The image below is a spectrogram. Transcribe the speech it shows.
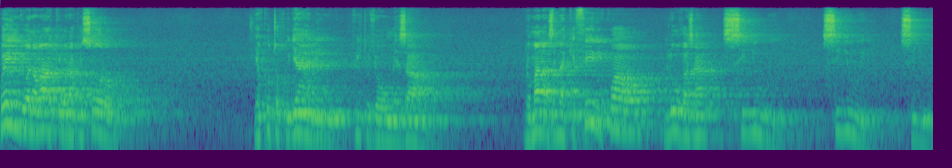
Wengi wanawake wana kasoro ya kuto kujali vitu vya waume zao. Ndio maana zinakithiri kwao lugha za sijui sijui sijui.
